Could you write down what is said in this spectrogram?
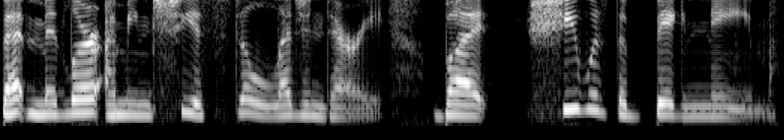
Bette Midler. I mean, she is still legendary, but she was the big name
